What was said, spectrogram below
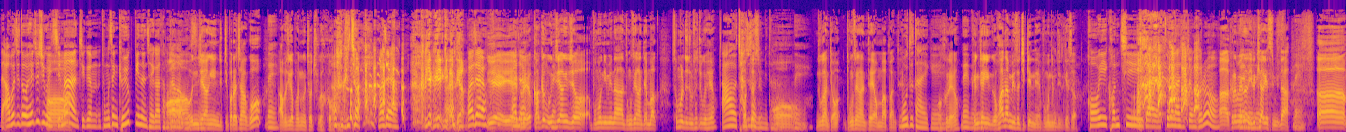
네, 아버지도 해주시고 어. 있지만 지금 동생 교육비는 제가 담당하고 아, 은지 있어요. 양이 이제 뒷바라지 하고 네. 아버지가 버는 건 저축하고. 아, 그렇죠. 맞아요. 그게 그 얘기 아니야? 맞아요. 예, 예. 맞아요. 그래요? 가끔 네. 은지 양이 저 부모님이나 동생한테 막 선물도 좀 사주고 해요? 아우 자주 어떠세요? 사줍니다. 어, 네. 누구한테? 어, 동생한테, 엄마, 아빠한테? 모두 다에게. 어, 그래요? 네네. 굉장히 그 화난 미소 짓겠네요, 부모님들께서. 거의 건치가 드러나실 정도로. 아, 그러면은 네네네. 이렇게 하겠습니다. 네. 어,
